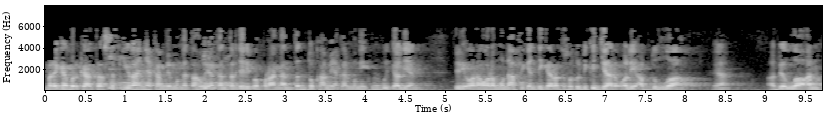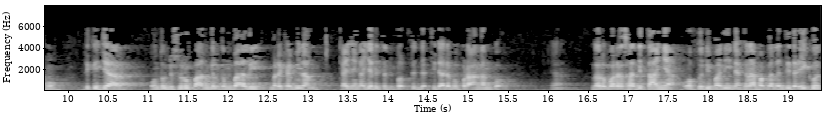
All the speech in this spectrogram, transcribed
Mereka berkata, sekiranya kami mengetahui akan terjadi peperangan, tentu kami akan mengikuti kalian. Jadi orang-orang munafik yang 300 waktu dikejar oleh Abdullah, ya, Abdullah anhu, dikejar untuk disuruh panggil kembali, mereka bilang kayaknya nggak jadi tidak, ada peperangan kok. Ya. Lalu pada saat ditanya waktu di Madinah, kenapa kalian tidak ikut?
